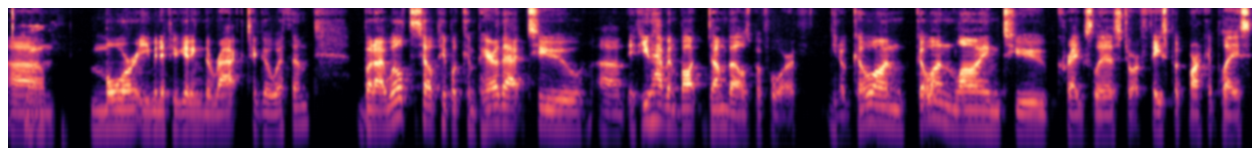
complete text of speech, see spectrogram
Mm. Um, wow more, even if you're getting the rack to go with them. But I will tell people compare that to um, if you haven't bought dumbbells before, you know, go on go online to Craigslist or Facebook Marketplace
